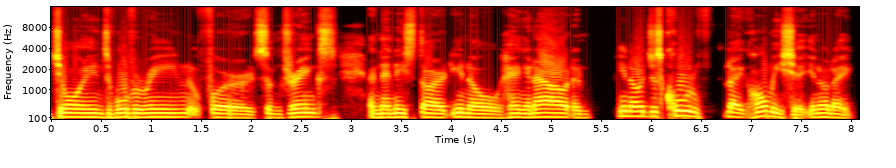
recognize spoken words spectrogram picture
joins Wolverine for some drinks, and then they start, you know, hanging out and you know, just cool like homie shit. You know, like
